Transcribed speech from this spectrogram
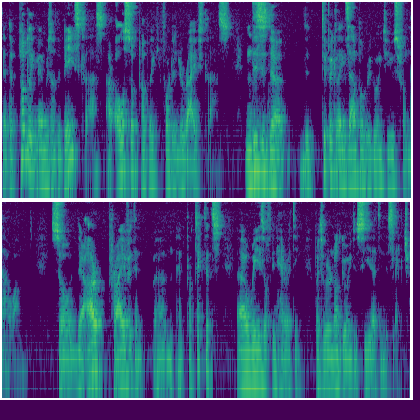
that the public members of the base class are also public for the derived class. And this is the, the typical example we're going to use from now on. So there are private and, um, and protected uh, ways of inheriting, but we're not going to see that in this lecture.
